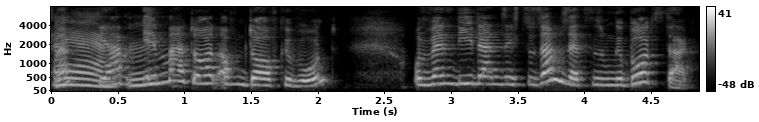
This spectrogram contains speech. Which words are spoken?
Ah, ja, ja. Die haben Mhm. immer dort auf dem Dorf gewohnt. Und wenn die dann sich zusammensetzen zum Geburtstag,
